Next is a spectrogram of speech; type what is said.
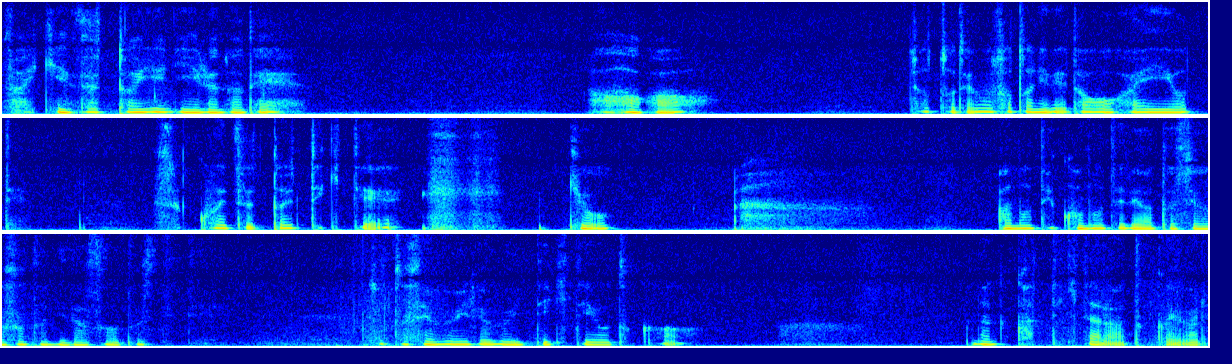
最近ずっと家にいるので母がちょっとでも外に出た方がいいよってすっごいずっと言ってきて今日あの手この手で私を外に出そうとしててちょっとセブンイレブン行ってきてよとかなんか買ってきたらとか言われ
